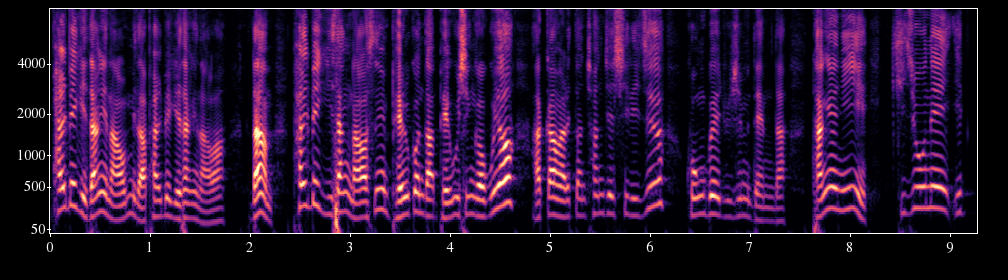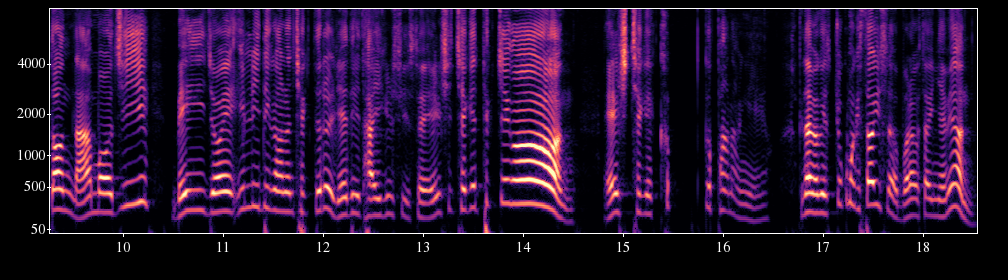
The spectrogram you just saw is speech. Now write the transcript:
800 이상이 나옵니다. 800 이상이 나와. 그 다음 800 이상 나왔으면 배울 건 다 배우신 거고요. 아까 말했던 천재 시리즈 공부해 주시면 됩니다. 당연히 기존에 있던 나머지 메이저의 1, 2등 하는 책들을 얘들이 다 이길 수 있어요. LC 책의 특징은 LC 책의 급, 끝판왕이에요. 그 다음에 여기 조그맣게 써 있어요. 뭐라고 써 있냐면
